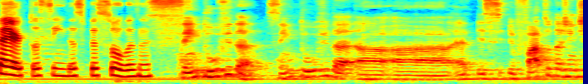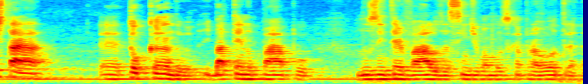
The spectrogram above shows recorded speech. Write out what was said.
perto, assim, das pessoas, né? Sem dúvida, sem dúvida. A, a- é- esse, o fato da gente estar tocando e batendo papo nos intervalos assim de uma música para outra.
